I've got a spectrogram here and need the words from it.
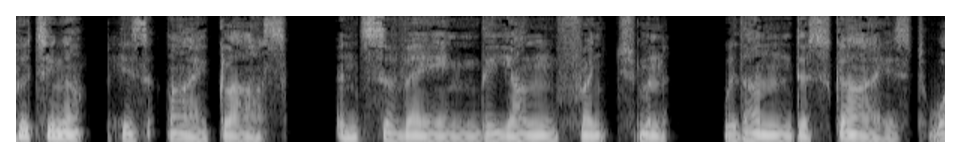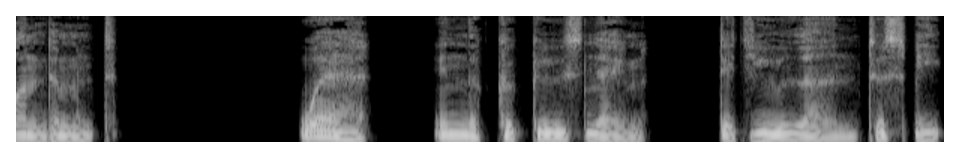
putting up his eyeglass and surveying the young Frenchman with undisguised wonderment. Where, in the cuckoo's name, did you learn to speak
